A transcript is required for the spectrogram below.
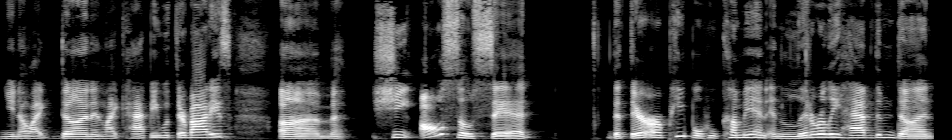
you know, like done and like happy with their bodies. Um, she also said that there are people who come in and literally have them done,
